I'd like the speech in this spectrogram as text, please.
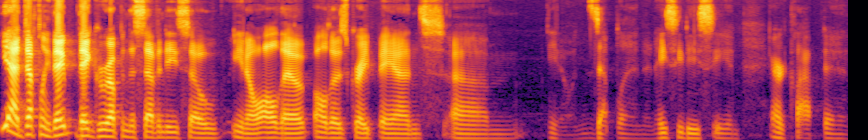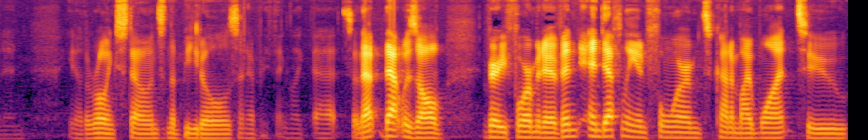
yeah, definitely. They they grew up in the '70s, so you know all the all those great bands, um, you know, Zeppelin and ACDC and Eric Clapton and you know the Rolling Stones and the Beatles and everything like that. So that that was all very formative and and definitely informed kind of my want to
